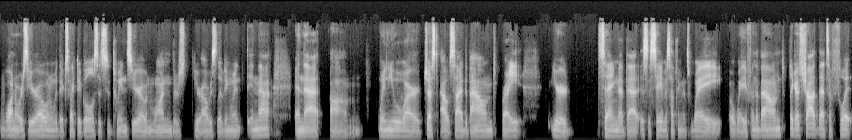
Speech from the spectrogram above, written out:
one or zero and with expected goals it's between zero and one. There's you're always living within that and that um when you are just outside the bound right you're saying that that is the same as something that's way away from the bound. Like a shot that's a foot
